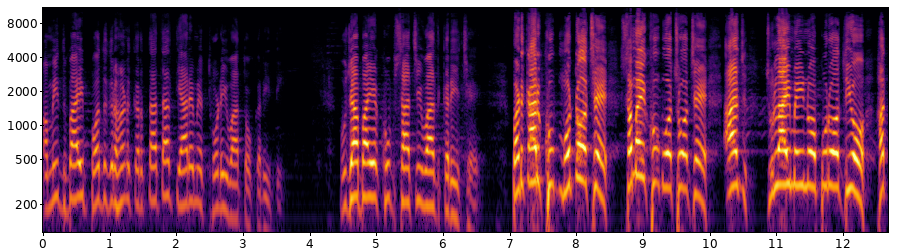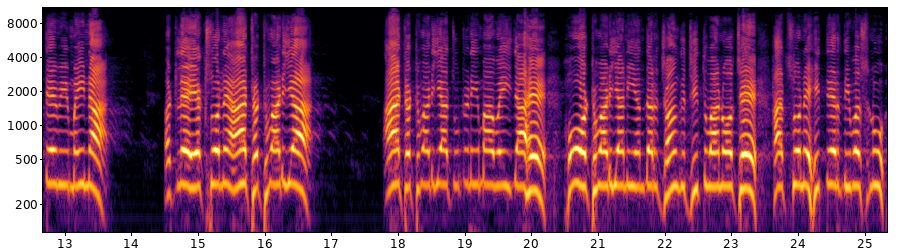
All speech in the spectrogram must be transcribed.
અમિતભાઈ પદ ગ્રહણ કરતા હતા, ત્યારે મેં થોડી વાતો કરી હતી. પૂજાભાઈએ ખૂબ સાચી વાત કરી છે. પડકાર ખૂબ મોટો છે, સમય ખૂબ ઓછો છે. આજ જુલાઈ મહિનો પૂરો થયો, હતેવી મહિના. એટલે એકસો ને આઠ અઠવાડિયા. આઠ અઠવાડિયા ચૂંટણીમાં વહી જાહે. હો અઠવાડિયાની અંદર જંગ જીતવાનો છે. સાતસો ને સિત્તેર દિવસનું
